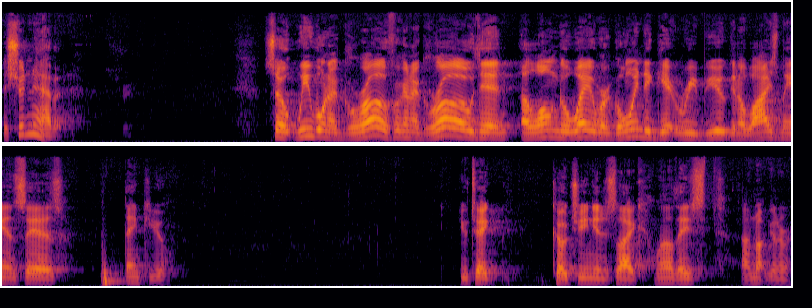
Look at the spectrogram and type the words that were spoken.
they shouldn't have it. So we want to grow. If we're going to grow, then along the way we're going to get rebuked. And a wise man says, Thank you. You take coaching and it's like, well, they I'm not going to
